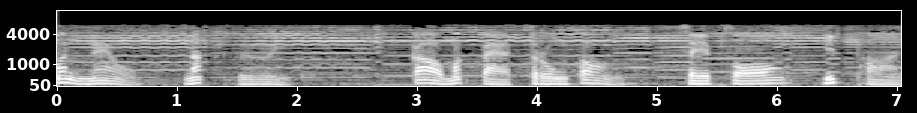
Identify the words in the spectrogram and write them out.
มั่นแน่ว นักเอยก้าวมักแปดตรงต้อง เสพสองนิพพาน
